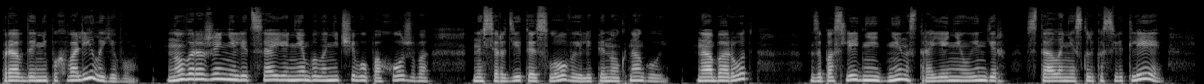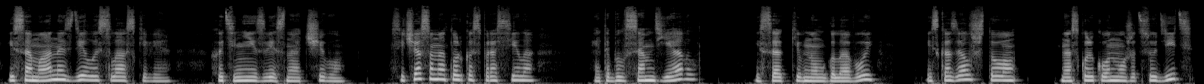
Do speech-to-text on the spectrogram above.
правда, не похвалила его, но выражение лица ее не было ничего похожего на сердитое слово или пинок ногой. Наоборот, за последние дни настроение у Ингер стало несколько светлее, и сама она сделалась ласкивее — хоть и неизвестно от чего. Сейчас она только спросила, «Это был сам дьявол?» Исаак кивнул головой и сказал, что, насколько он может судить,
